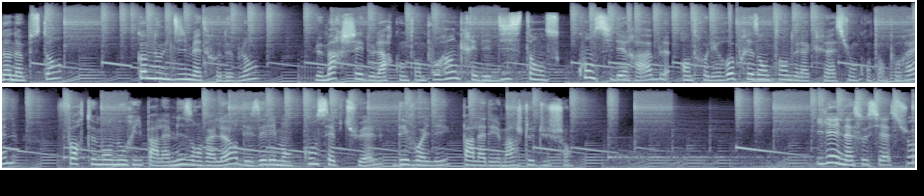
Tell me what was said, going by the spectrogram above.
Nonobstant, comme nous le dit Maître de Blanc, le marché de l'art contemporain crée des distances considérables entre les représentants de la création contemporaine, fortement nourris par la mise en valeur des éléments conceptuels dévoilés par la démarche de Duchamp. Il y a une association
